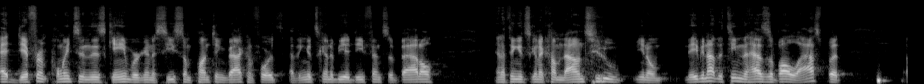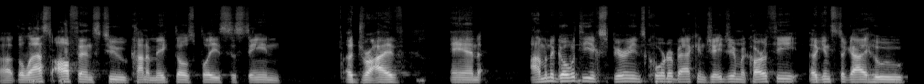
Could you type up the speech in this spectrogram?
at different points in this game we're going to see some punting back and forth. I think it's going to be a defensive battle. And I think it's going to come down to, you know, maybe not the team that has the ball last, but uh, the last offense to kind of make those plays, sustain a drive. And I'm going to go with the experienced quarterback in JJ McCarthy against a guy who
